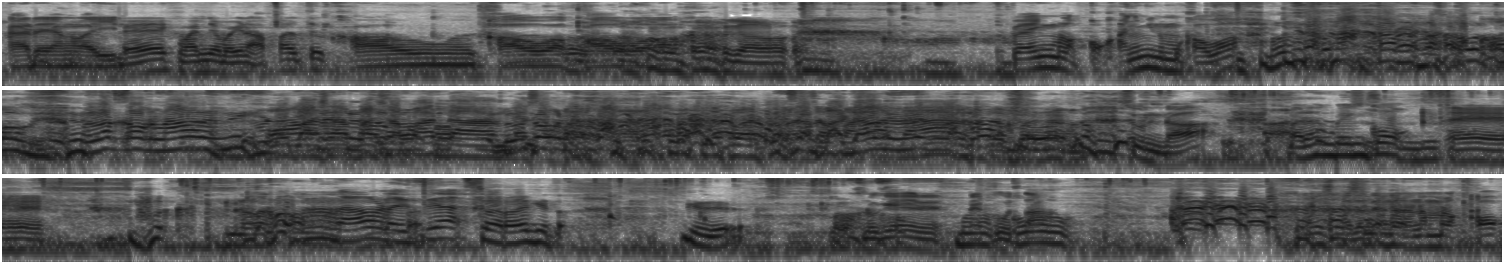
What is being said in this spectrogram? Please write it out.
Nggak ada yang lain Eh, kemarin nyobain apa tuh? Kau. kawa kawa tapi aing melekok anjing minum kawa Melekok naon ini? Oh bahasa bahasa Padang. Bahasa Padang. Sunda Padang bengkok. Eh, Tahu lah sih. Suara gitu. Gitu. naik utah Bahasa Sunda karena melekok.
